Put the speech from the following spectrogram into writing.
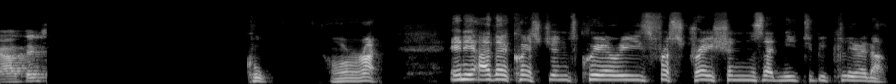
Yeah, thanks. Cool. All right. Any other questions, queries, frustrations that need to be cleared up?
